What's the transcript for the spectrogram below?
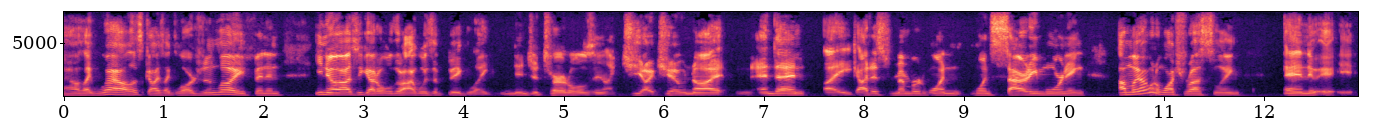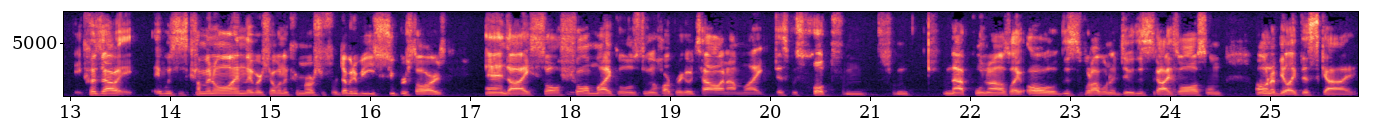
I was like, wow, this guy's like larger than life. And then you know, as he got older, I was a big like Ninja Turtles and like GI Joe nut. And then like I just remembered one one Saturday morning, I'm like, I want to watch wrestling, and because I it was just coming on, they were showing a commercial for WWE Superstars and I saw Shawn Michaels doing Heartbreak Hotel, and I'm like, this was hooked from from, from that point. on. I was like, oh, this is what I want to do. This guy's awesome. I want to be like this guy.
